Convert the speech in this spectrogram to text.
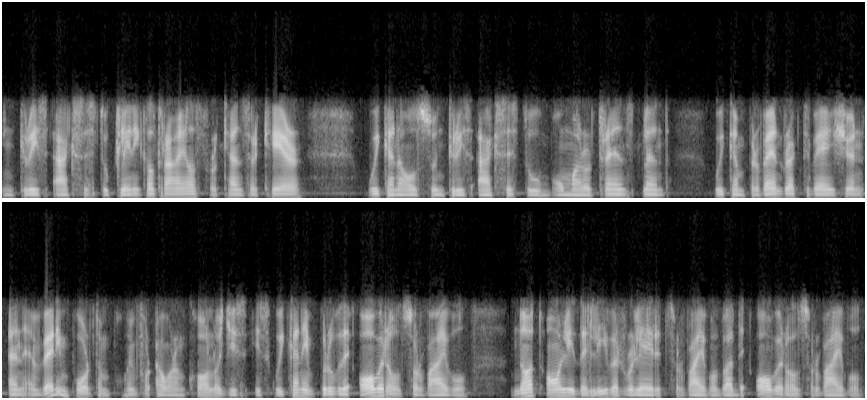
increase access to clinical trials for cancer care. We can also increase access to bone marrow transplant. We can prevent reactivation. And a very important point for our oncologists is we can improve the overall survival, not only the liver related survival, but the overall survival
